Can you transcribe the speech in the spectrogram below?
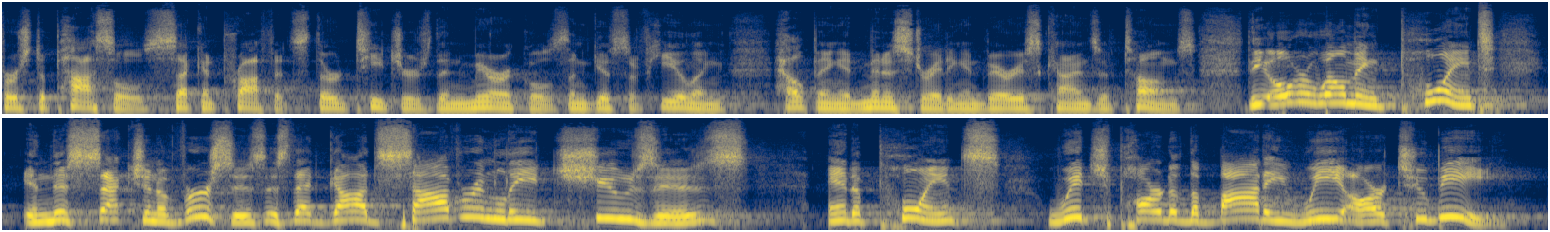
first apostles, second prophets, third teachers, then miracles, then gifts of healing, helping, administrating in various kinds of tongues. The overwhelming point in this section of verses is that God sovereignly chooses and appoints which part of the body we are to be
